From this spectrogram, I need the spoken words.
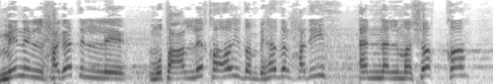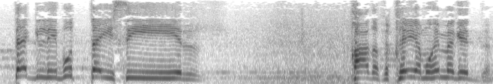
من الحاجات اللي متعلقة أيضا بهذا الحديث أن المشقة تجلب التيسير. قاعدة فقهية مهمة جدا.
